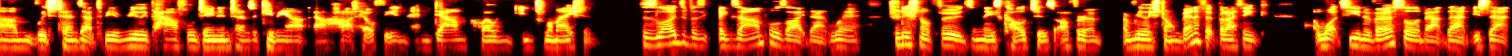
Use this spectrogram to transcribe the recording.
um, which turns out to be a really powerful gene in terms of keeping our, our heart healthy and, and down quelling inflammation. There's loads of examples like that where traditional foods in these cultures offer a, a really strong benefit. But I think what's universal about that is that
